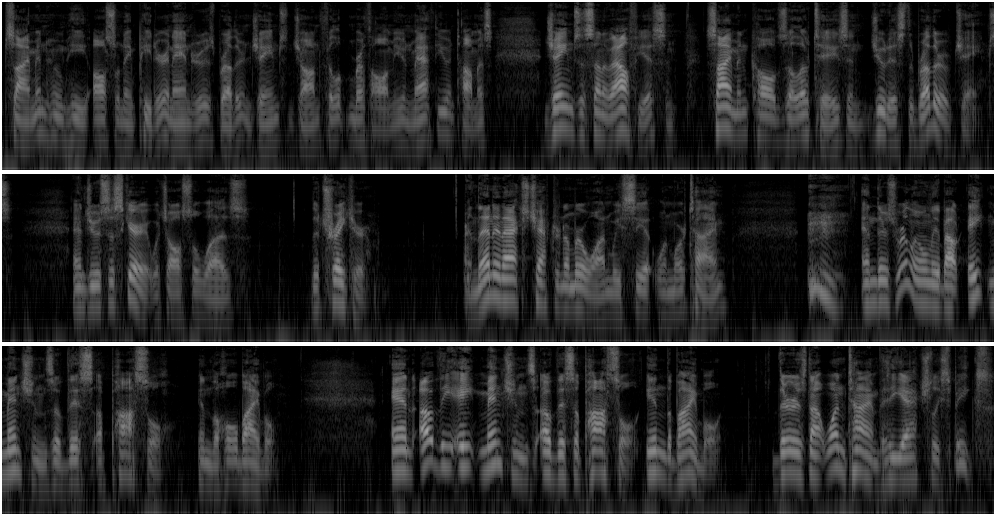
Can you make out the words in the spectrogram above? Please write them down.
Simon, whom he also named Peter, and Andrew his brother, and James and John, Philip and Bartholomew, and Matthew and Thomas, James the son of Alphaeus, and Simon called Zelotes, and Judas the brother of James, and Judas Iscariot, which also was the traitor. And then in Acts chapter number one, we see it one more time. and there's really only about eight mentions of this apostle in the whole Bible. And of the eight mentions of this apostle in the Bible, there is not one time that he actually speaks.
